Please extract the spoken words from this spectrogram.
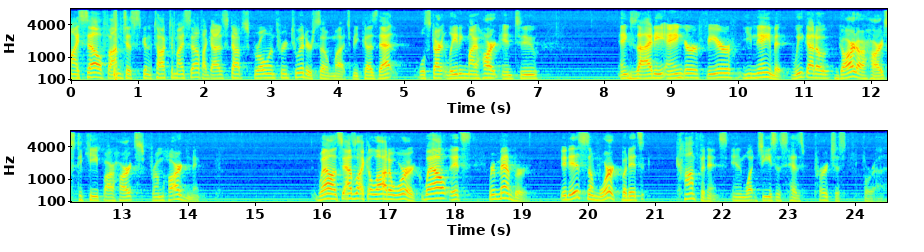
myself, I'm just going to talk to myself. I got to stop scrolling through Twitter so much because that will start leading my heart into anxiety, anger, fear, you name it. We got to guard our hearts to keep our hearts from hardening. Well, it sounds like a lot of work. Well, it's remember, it is some work, but it's confidence in what Jesus has purchased for us.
